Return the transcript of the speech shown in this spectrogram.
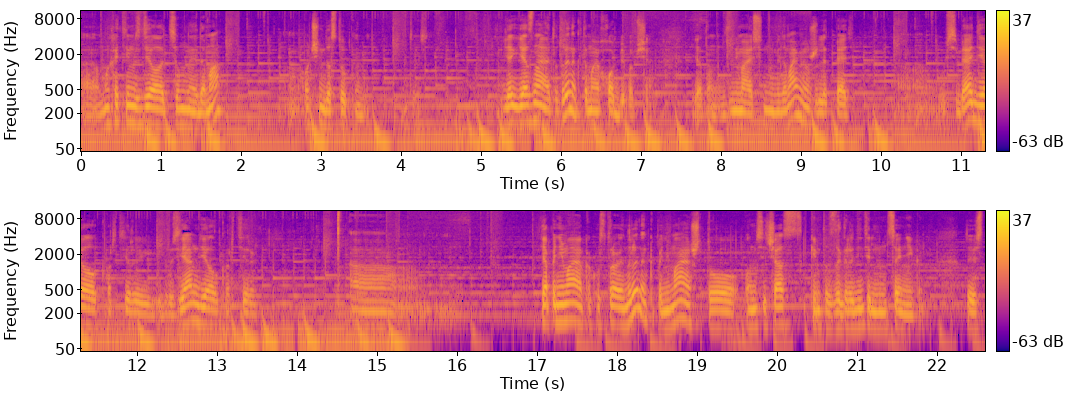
Э, мы хотим сделать умные дома очень доступными я, я знаю этот рынок, это мое хобби вообще. Я там занимаюсь умными домами уже лет пять. Э, у себя делал квартиры, и друзьям делал квартиры. Э, я понимаю, как устроен рынок, и понимаю, что он сейчас с каким-то заградительным ценником. То есть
